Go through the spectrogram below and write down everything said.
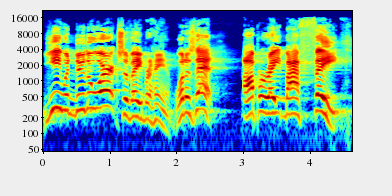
ye would do the works of Abraham. What is that? Operate by faith.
